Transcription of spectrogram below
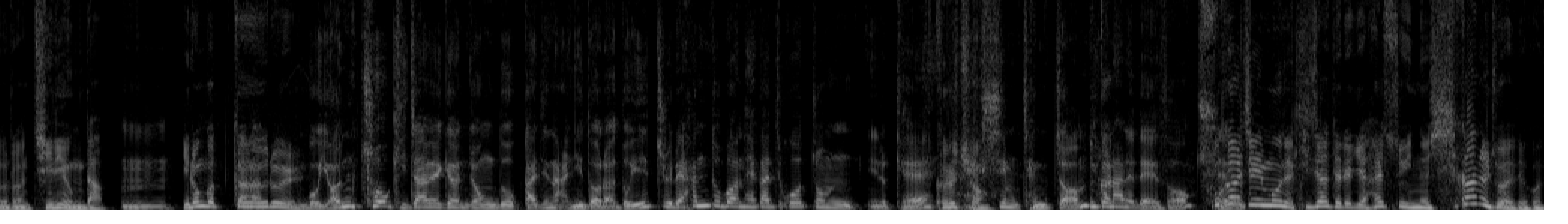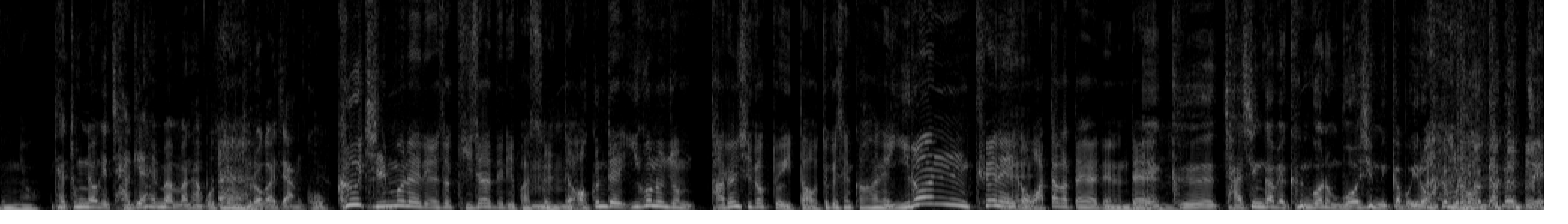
그런 질의응답 음. 이런 그러니까 것들을 뭐 연초 기자회견 정도까지는 아니더라도 일주일에 한두 번 해가지고 좀 이렇게 그렇죠. 핵심 쟁점 그러니까 현안에 대해서 추가 예. 질문을 기자들에게 할 수 있는 시간을 줘야 되거든요. 대통령이 자기 할 말만 하고 쏙 예. 들어가지 않고 그 질문에 대해서 기자들이 봤을 음. 때, 어 근데 이거는 좀 다른 시각도 있다. 어떻게 생각하냐? 이런 Q&A가 네. 왔다 갔다 해야 되는데 네, 그 자신감의 근거는 무엇입니까? 뭐 이런 걸 물어본다든지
